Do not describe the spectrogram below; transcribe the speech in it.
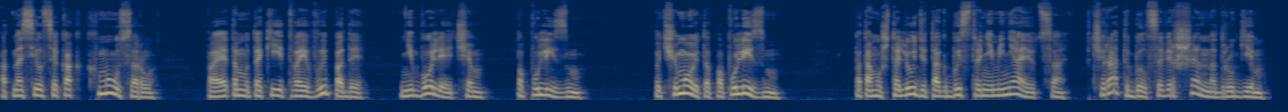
относился как к мусору. Поэтому такие твои выпады не более чем популизм». «Почему это популизм?» «Потому что люди так быстро не меняются. Вчера ты был совершенно другим.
